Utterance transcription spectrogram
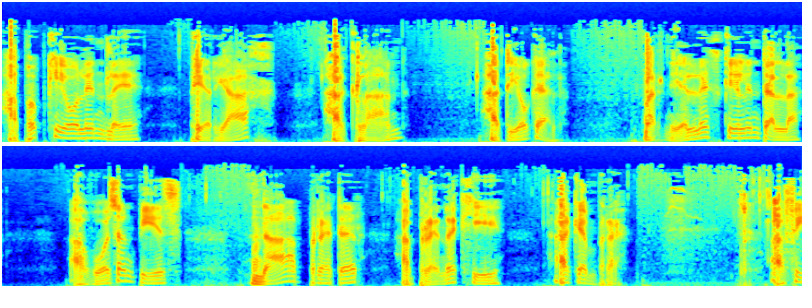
ha pop ceolyn le, periach, ha glan, ha diogel. Mae'r nieleth gael yn dela, a was yn bys, na breder a brena ci a embra. A ffi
